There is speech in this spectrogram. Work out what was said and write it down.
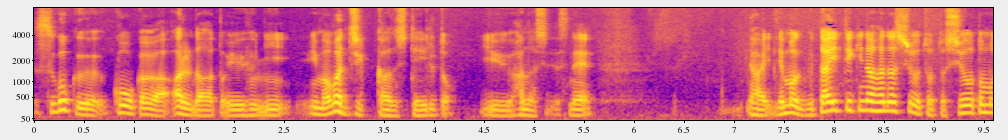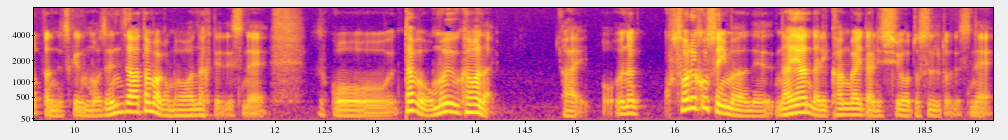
すごく効果があるなというふうに今は実感しているという話ですね。はい。で、まあ、具体的な話をちょっとしようと思ったんですけども、全然頭が回らなくてですね、こう、多分思い浮かばない。はい。なそれこそ今ね悩んだり考えたりしようとするとですね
